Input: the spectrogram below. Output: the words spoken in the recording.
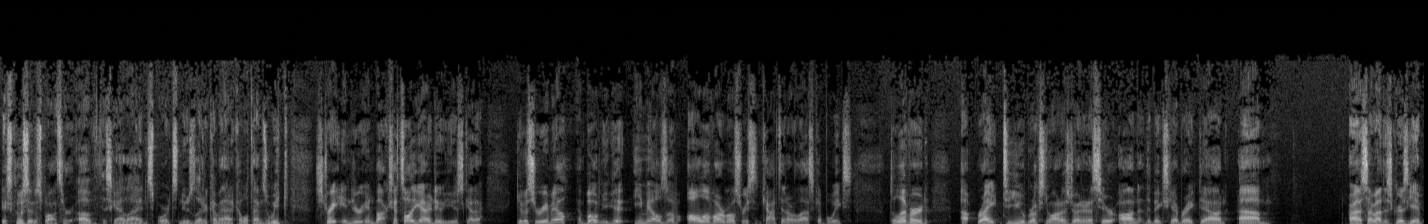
exclusive sponsor of the Skyline Sports newsletter, coming out a couple times a week straight into your inbox. That's all you got to do. You just got to give us your email, and boom, you get emails of all of our most recent content over the last couple weeks delivered uh, right to you. Brooks Nuanez joining us here on the Big Sky Breakdown. Um, let's talk about this Grizz game.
